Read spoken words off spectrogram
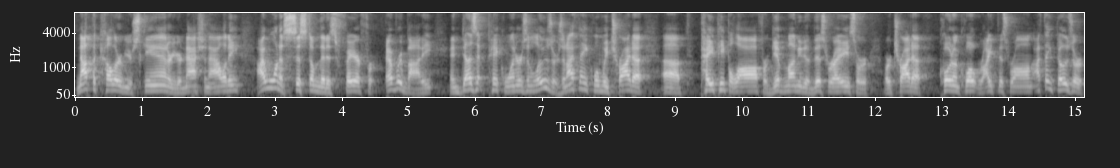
not the color of your skin or your nationality. I want a system that is fair for everybody and doesn't pick winners and losers. And I think when we try to uh, pay people off or give money to this race or, or try to quote unquote right this wrong, I think those are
